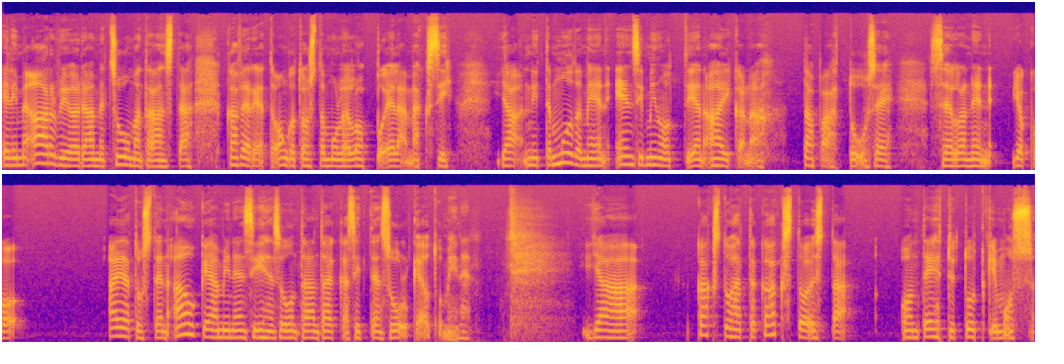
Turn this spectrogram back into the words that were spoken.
Eli me arvioidaan, me zoomataan sitä kaveria, että onko tuosta mulle loppuelämäksi. Ja niiden muutamien ensiminuuttien aikana tapahtuu se sellainen joko ajatusten aukeaminen siihen suuntaan tai sitten sulkeutuminen. Ja 2012 on tehty tutkimus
